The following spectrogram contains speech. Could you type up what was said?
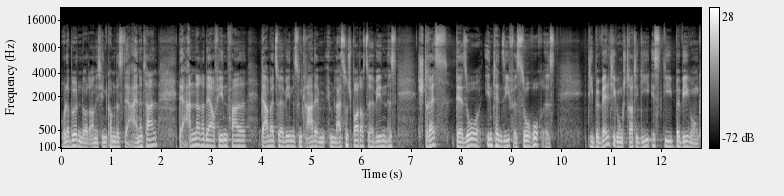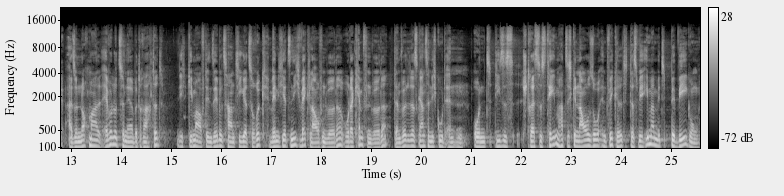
oder würden dort auch nicht hinkommen. Das ist der eine Teil. Der andere, der auf jeden Fall dabei zu erwähnen ist und gerade im, im Leistungssport auch zu erwähnen ist, Stress, der so intensiv ist, so hoch ist, die Bewältigungsstrategie ist die Bewegung. Also nochmal evolutionär betrachtet, ich gehe mal auf den Säbelzahntiger zurück. Wenn ich jetzt nicht weglaufen würde oder kämpfen würde, dann würde das Ganze nicht gut enden. Und dieses Stresssystem hat sich genauso entwickelt, dass wir immer mit Bewegung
